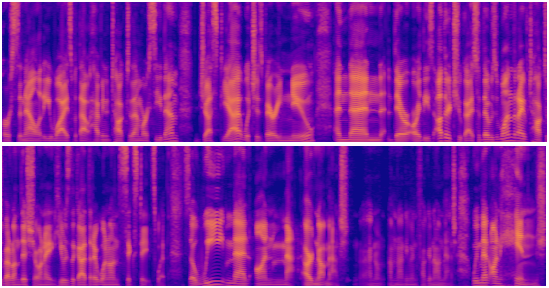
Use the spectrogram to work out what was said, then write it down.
personality wise without having to talk to them or see them just yet, which is very new. And then there are these other two guys. So there was one that I've talked about on this show, and I, he was the guy that I went on six dates with. So we met on Match, or not Match. I don't. I'm not even fucking on Match. We met on Hinge.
